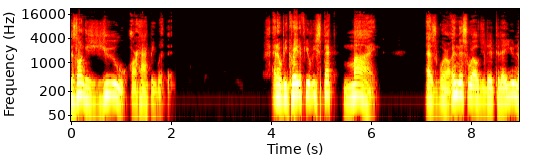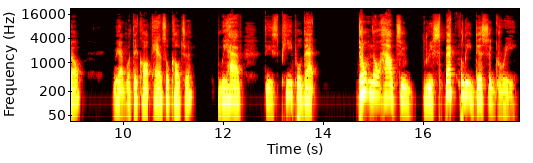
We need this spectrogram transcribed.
As long as you are happy with it. And it would be great if you respect mine as well. In this world you did today, you know, we have what they call cancel culture. We have these people that don't know how to respectfully disagree.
